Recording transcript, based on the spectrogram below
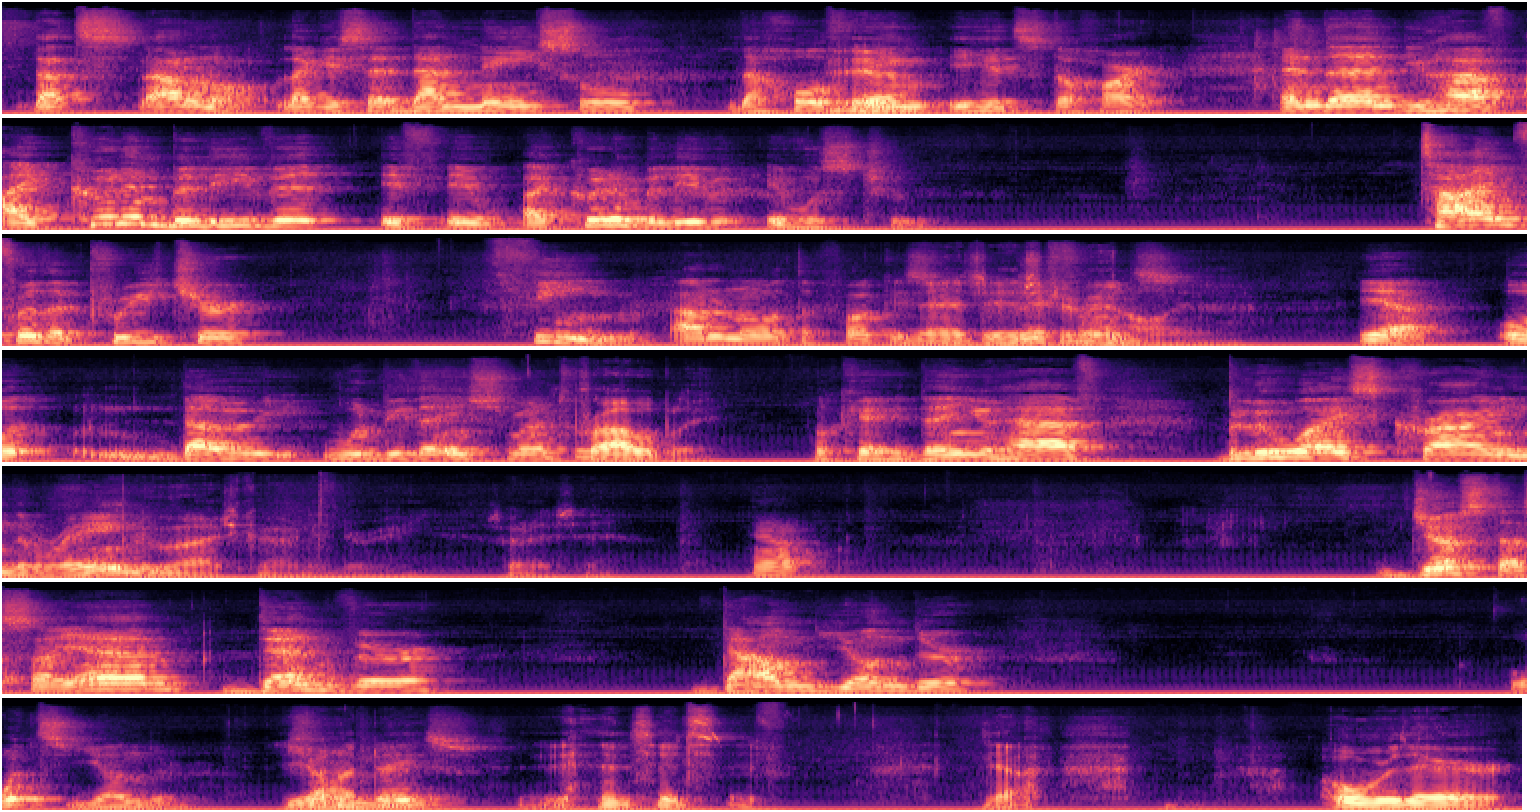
that's i don't know like i said that nasal the whole thing it hits the heart and then you have i couldn't believe it if it i couldn't believe it, it was true time for the preacher theme i don't know what the fuck is That's the instrumental. difference. yeah or that would be the instrumental Probably. okay then you have blue eyes crying in the rain Blue eyes crying in the rain. That's what I said. yeah just as i am denver down yonder what's yonder Is Yonder. place? It's, it's yeah. Over there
